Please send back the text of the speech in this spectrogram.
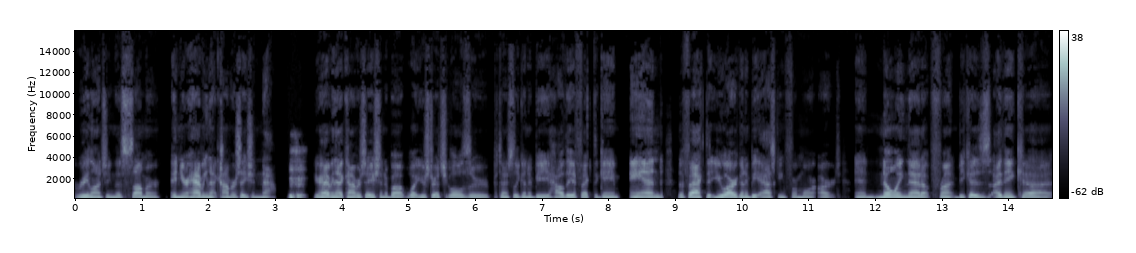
relaunching this summer and you're having that conversation now. Mhm. You're having that conversation about what your stretch goals are potentially going to be, how they affect the game, and the fact that you are going to be asking for more art and knowing that up front because I think, uh,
